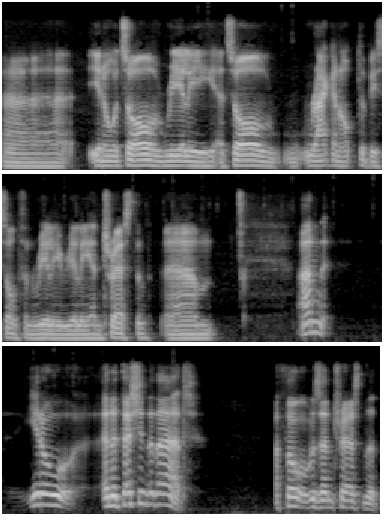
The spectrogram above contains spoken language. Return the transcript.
uh, you know, it's all really it's all racking up to be something really really interesting. Um, and you know, in addition to that, I thought it was interesting that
